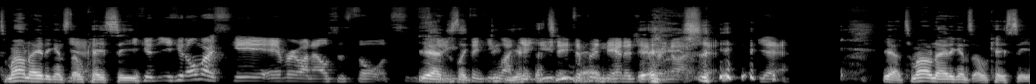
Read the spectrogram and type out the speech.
tomorrow night against Yeah. OKC. You could you could almost hear everyone else's thoughts. Yeah, saying- just like, thinking like, yeah, you need you, to bring the energy every night. Yeah. yeah. yeah, tomorrow night against OKC.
